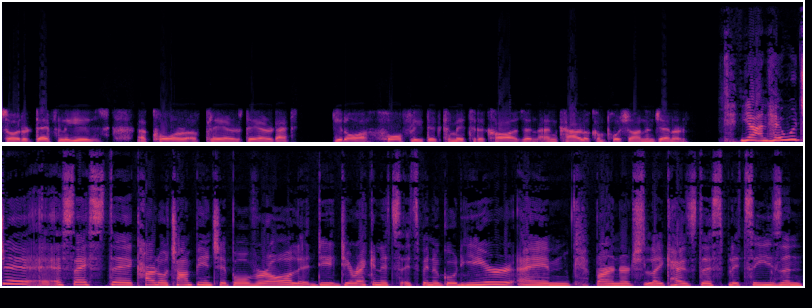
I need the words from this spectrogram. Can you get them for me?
So there definitely is a core of players there that you know, hopefully they commit to the cause and, and Carlow can push on in general. Yeah, and how would you assess the Carlow Championship overall? Do, do you reckon it's it's been a good year, um, Bernard? Like, has the split season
